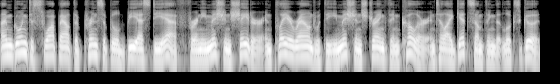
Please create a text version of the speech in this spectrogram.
I'm going to swap out the principled BSDF for an emission shader and play around with the emission strength and color until I get something that looks good.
